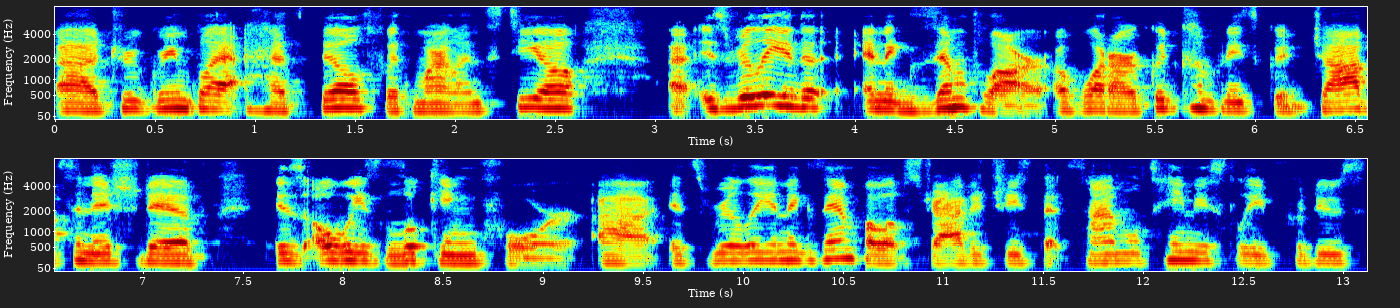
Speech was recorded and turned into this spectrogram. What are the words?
uh, Drew Greenblatt has built with Marlin Steel uh, is really an, an, exemplar of what our Good Companies, Good Jobs initiative is always looking for. Uh, it's really an example of strategies that simultaneously produce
